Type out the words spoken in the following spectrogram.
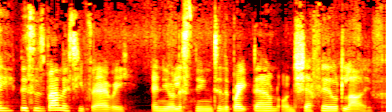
Hi, this is Vanity Fairy, and you're listening to the breakdown on Sheffield Live.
